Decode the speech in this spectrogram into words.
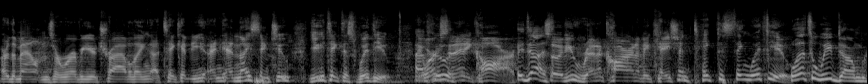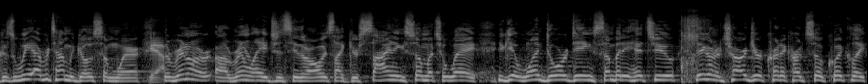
or the mountains or wherever you're traveling, uh, take it. And, and nice thing too, you can take this with you. It works in any car. It does. So if you rent a car on a vacation, take this thing with you. Well, that's what we've done because we every time we go somewhere, Yeah. the rental uh, rental agency they're always like, "You're signing so much away. You get one door ding, somebody hits you, they're going to charge your credit card so quickly."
